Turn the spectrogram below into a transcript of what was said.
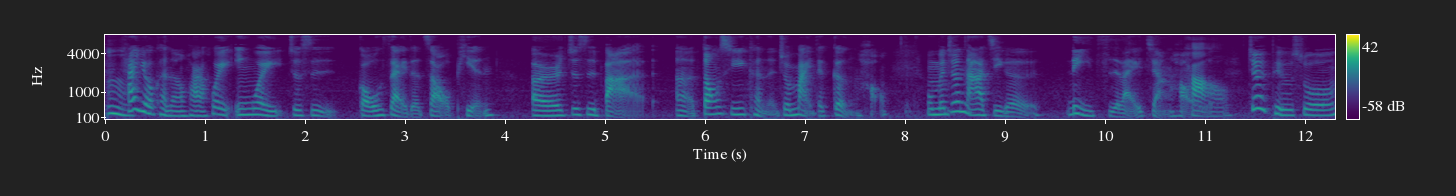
嗯，他有可能还会因为就是狗仔的照片而就是把。呃，东西可能就卖得更好。我们就拿几个例子来讲好了，好，就比如说，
